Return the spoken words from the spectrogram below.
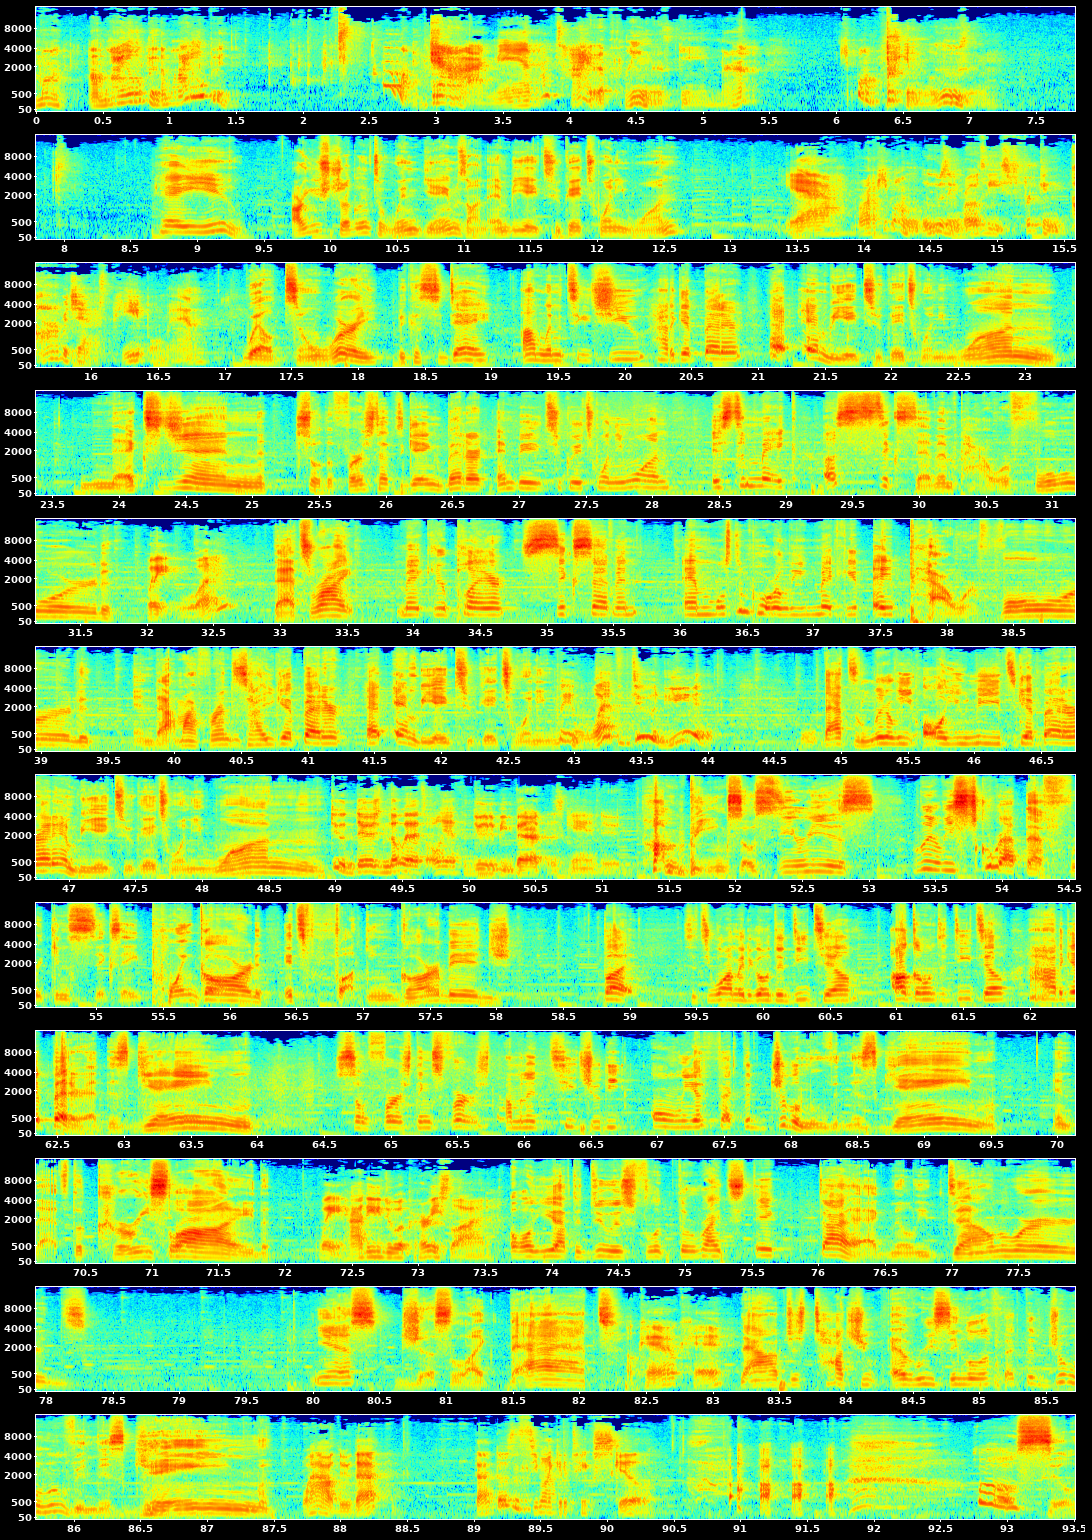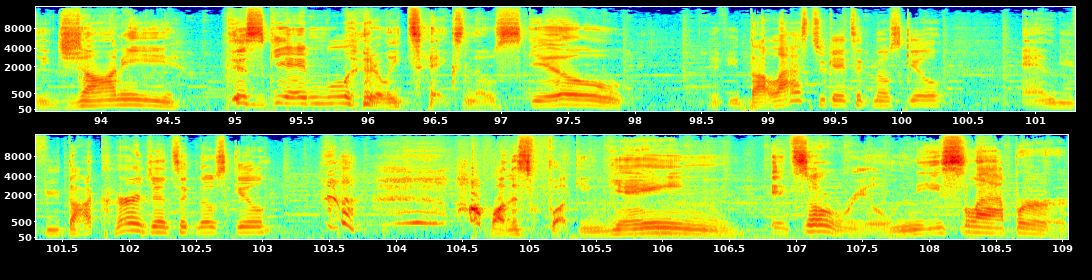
Come on, I'm wide open, I'm wide open. Oh my god, man, I'm tired of playing this game, man. Keep on freaking losing. Hey you, are you struggling to win games on NBA 2K21? Yeah, bro, I keep on losing, bro, to these freaking garbage ass people, man. Well, don't worry, because today I'm gonna teach you how to get better at NBA 2K21 Next Gen. So the first step to getting better at NBA 2K21 is to make a 6-7 power forward. Wait, what? That's right, make your player 6-7 and most importantly, make it a power forward. And that, my friends, is how you get better at NBA 2K21. Wait, what? Dude, you. That's literally all you need to get better at NBA 2K21. Dude, there's no way that's all you have to do to be better at this game, dude. I'm being so serious. Literally scrap that freaking 6'8 point guard. It's fucking garbage. But since you want me to go into detail, I'll go into detail how to get better at this game. So first things first, I'm gonna teach you the only effective dribble move in this game. And that's the Curry Slide. Wait, how do you do a curry slide? All you have to do is flick the right stick diagonally downwards. Yes, just like that. Okay, okay. Now I've just taught you every single effective dribble move in this game. Wow, dude, that... That doesn't seem like it takes skill. Oh, silly Johnny. This game literally takes no skill. If you thought last 2K took no skill, and if you thought current gen took no skill, hop on this fucking game. It's a real knee slapper.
